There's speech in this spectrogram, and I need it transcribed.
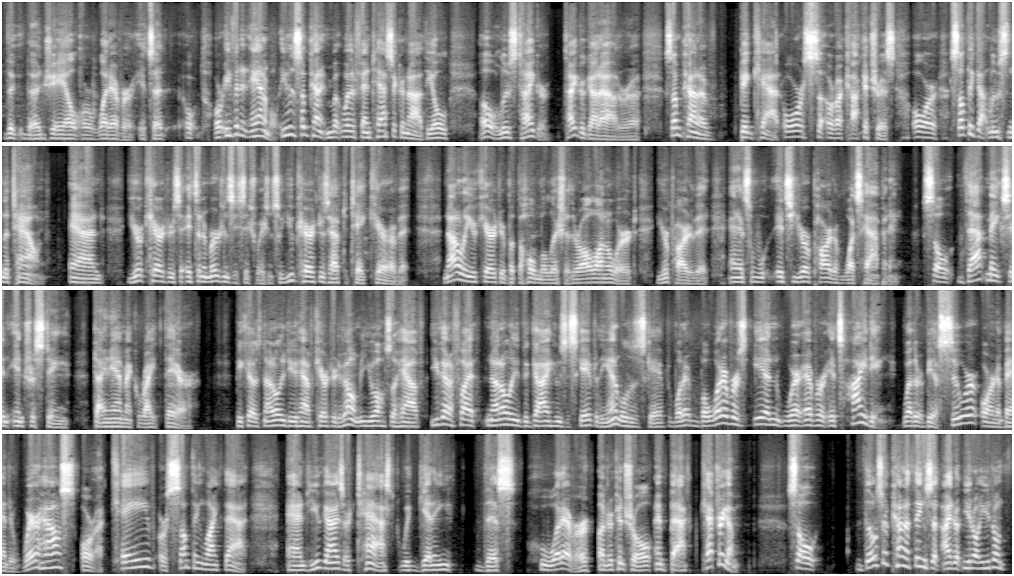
the the jail or whatever. It's a or, or even an animal, even some kind of whether fantastic or not. The old oh loose tiger, tiger got out, or a, some kind of big cat or or a cockatrice or something got loose in the town and your characters it's an emergency situation so you characters have to take care of it. Not only your character but the whole militia they're all on alert you're part of it and it's it's your part of what's happening. So that makes an interesting dynamic right there because not only do you have character development, you also have you got to fight not only the guy who's escaped or the animal who's escaped, whatever, but whatever's in wherever it's hiding, whether it be a sewer or an abandoned warehouse or a cave or something like that. And you guys are tasked with getting this whatever under control and back capturing them. So those are kind of things that I don't, you know, you don't,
